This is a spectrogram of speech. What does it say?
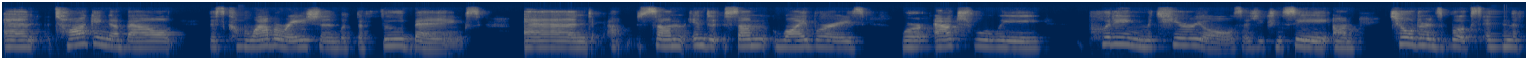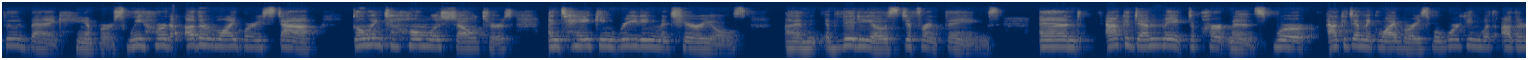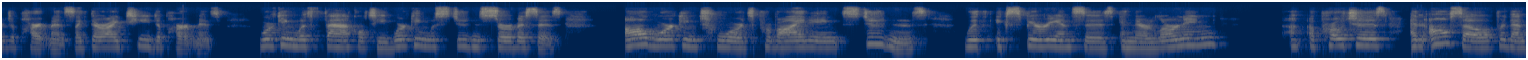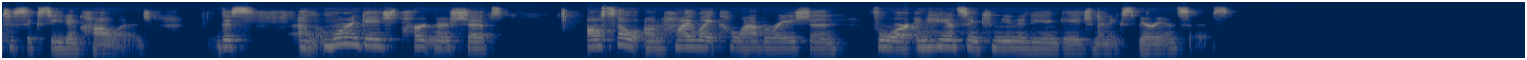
and talking about this collaboration with the food banks and um, some, some libraries were actually putting materials, as you can see, um, children's books in the food bank hampers. We heard other library staff going to homeless shelters and taking reading materials and videos, different things. And academic departments were, academic libraries were working with other departments, like their IT departments, working with faculty, working with student services, all working towards providing students with experiences in their learning uh, approaches and also for them to succeed in college. This um, more engaged partnerships also um, highlight collaboration for enhancing community engagement experiences.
